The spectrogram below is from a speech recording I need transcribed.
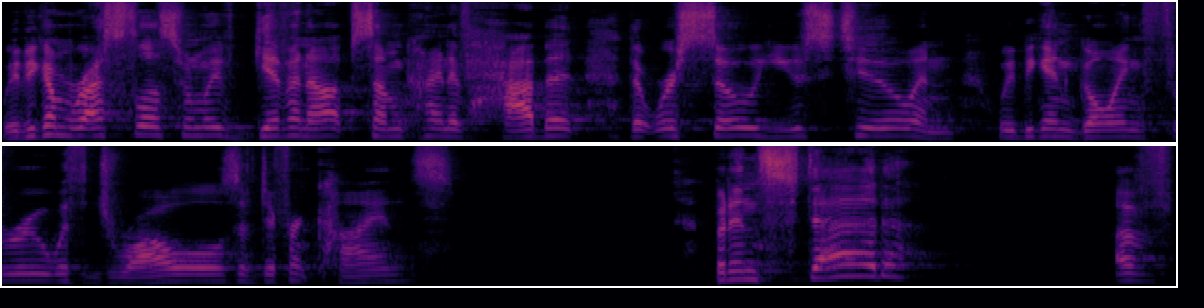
We become restless when we've given up some kind of habit that we're so used to, and we begin going through withdrawals of different kinds. But instead of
